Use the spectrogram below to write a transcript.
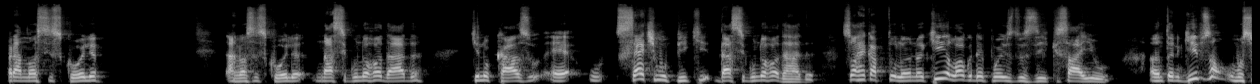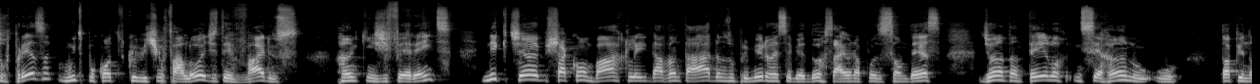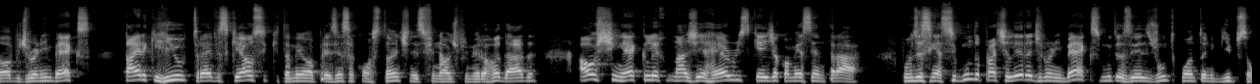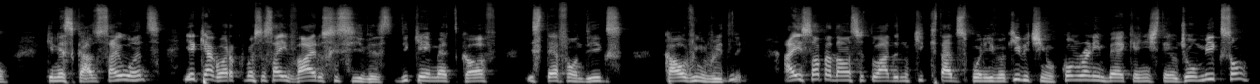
para a nossa escolha. A nossa escolha na segunda rodada que no caso é o sétimo pique da segunda rodada. Só recapitulando aqui, logo depois do Zeke saiu Anthony Gibson, uma surpresa, muito por conta do que o Vitinho falou, de ter vários rankings diferentes. Nick Chubb, Chacon Barkley, Davanta Adams, o primeiro recebedor, saiu na posição 10. Jonathan Taylor, encerrando o top 9 de running backs. Tyreek Hill, Travis Kelsey, que também é uma presença constante nesse final de primeira rodada. Austin Eckler, Najee Harris, que aí já começa a entrar vamos dizer assim, a segunda prateleira de running backs, muitas vezes junto com Anthony Gibson, que nesse caso saiu antes, e aqui agora começou a sair vários receivers, DK Metcalf, Stephon Diggs, Calvin Ridley. Aí só para dar uma situada no que está disponível aqui, Vitinho, como running back a gente tem o Joe Mixon,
